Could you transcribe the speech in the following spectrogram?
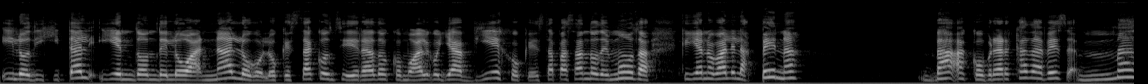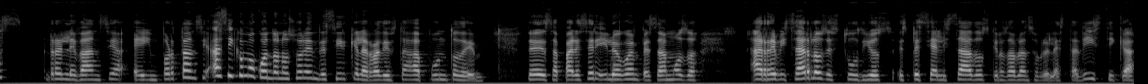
y lo digital y en donde lo análogo, lo que está considerado como algo ya viejo, que está pasando de moda, que ya no vale la pena, va a cobrar cada vez más relevancia e importancia, así como cuando nos suelen decir que la radio está a punto de, desaparecer y luego empezamos a, revisar los estudios especializados que nos hablan sobre la estadística,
